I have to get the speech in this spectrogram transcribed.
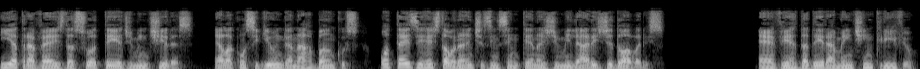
E através da sua teia de mentiras, ela conseguiu enganar bancos, hotéis e restaurantes em centenas de milhares de dólares. É verdadeiramente incrível.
